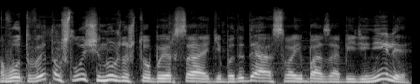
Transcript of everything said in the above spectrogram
Вот в этом случае нужно, чтобы РСА и ГИБДД свои базы объединили,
